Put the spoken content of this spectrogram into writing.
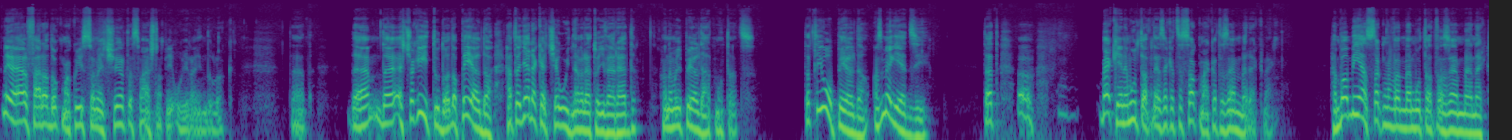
Néha elfáradok, akkor iszom egy sört, azt másnap újra indulok. Tehát de, de ezt csak így tudod, a példa. Hát a gyereket se úgy neveled, hogy vered, hanem hogy példát mutatsz. Tehát jó példa, az megjegyzi. Tehát be kéne mutatni ezeket a szakmákat az embereknek. Hát milyen szakma van bemutatva az embernek?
